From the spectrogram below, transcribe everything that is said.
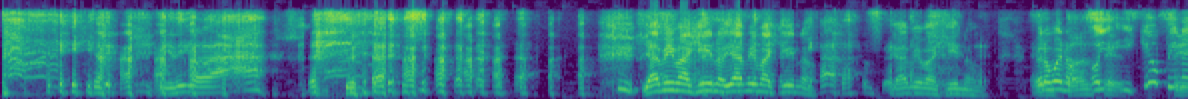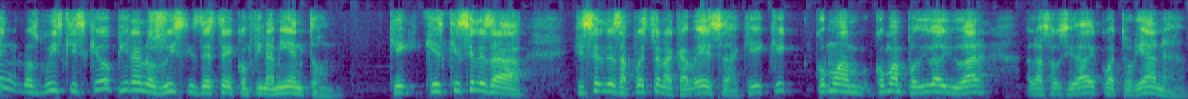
y, digo, ¡ah! ya me imagino, ya me imagino, ya me imagino. Pero bueno, oye, ¿y qué opinan los whiskies? ¿Qué opinan los whiskies de este confinamiento? ¿Qué, qué, se, les ha, qué se les ha puesto en la cabeza? ¿Qué, qué, cómo, han, ¿Cómo han podido ayudar a la sociedad ecuatoriana?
